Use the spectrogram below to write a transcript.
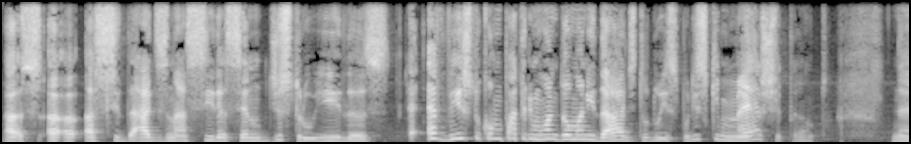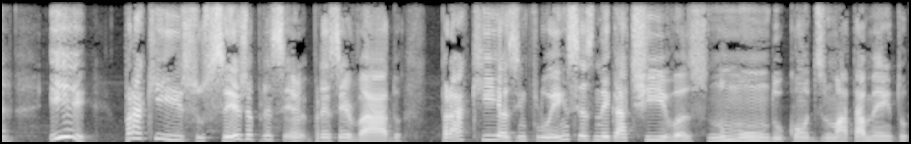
as, a, as cidades na Síria sendo destruídas, é, é visto como patrimônio da humanidade tudo isso, por isso que mexe tanto. Né? E para que isso seja preservado, para que as influências negativas no mundo com o desmatamento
